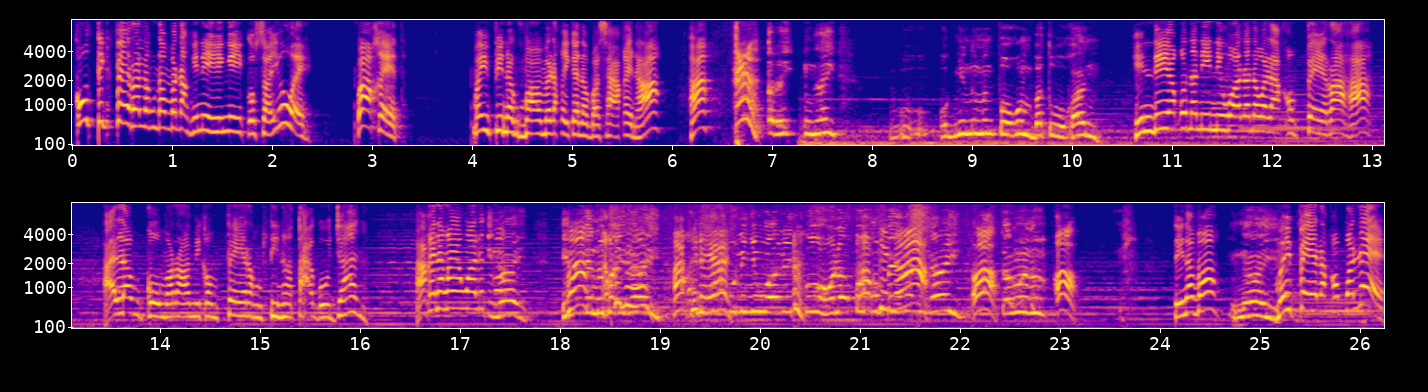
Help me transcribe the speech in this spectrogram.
Kaunting pera lang naman ang hinihingi ko sa'yo eh. Bakit? May pinagmamalaki ka na ba sa akin, ha? Ha? Ah! Aray, inay, hu- huwag niyo naman po akong batukan. Hindi ako naniniwala na wala kang pera, ha? Alam ko marami kang perang tinatago dyan. Akin na nga yung wallet mo. Inay! Inay, Ha? ano ba, Akin na inay? yan! Akin na yan! Kunin yung wallet ko! Wala pa akong Akin pera, na! inay! Ah! Tama na! Oh! Tingnan mo? Inay! May pera ka pala eh.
